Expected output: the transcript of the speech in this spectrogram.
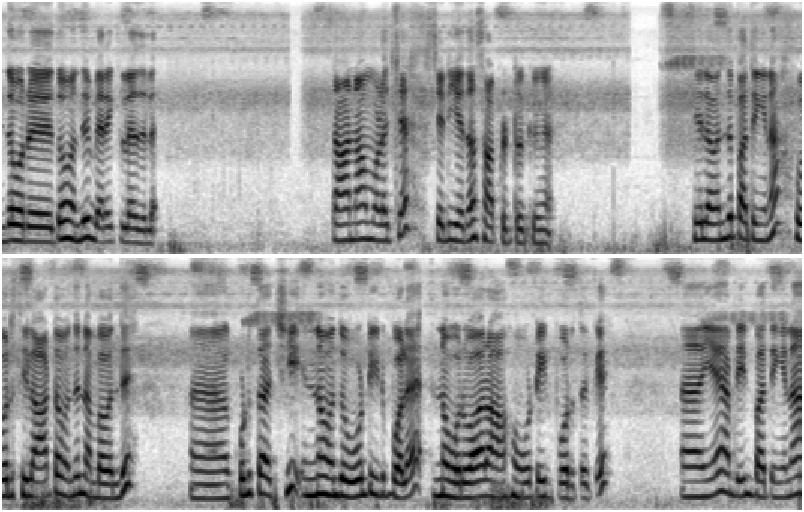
எந்த ஒரு இதுவும் வந்து விரைக்கல இதில் தானாக முளைச்ச செடியை தான் சாப்பிட்டுட்ருக்குங்க இதில் வந்து பார்த்திங்கன்னா ஒரு சில ஆட்டோ வந்து நம்ம வந்து கொடுத்தாச்சு. இன்னும் வந்து ஓட்டிகிட்டு போகல. இன்னும் ஒரு வாரம் ஆகும் ஓட்டிகிட்டு போகிறதுக்கு ஏன் அப்படின்னு பார்த்தீங்கன்னா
